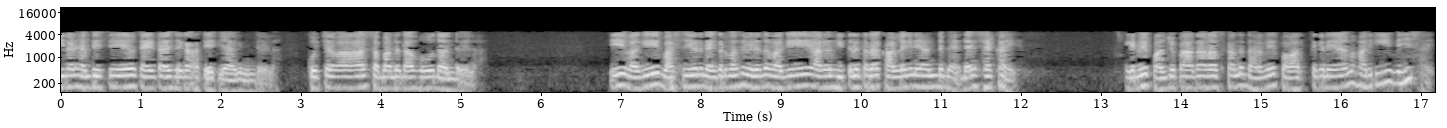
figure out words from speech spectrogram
ඊළඟ හැමතිස්සෙම සැනිටයිසර් එක අතේ තියාගෙන ඉන්න වෙලා. කොච්චර වා සබඳ දා හොදන්න වෙලා. ඒ වගේ බස් එකකට නැගකට පස්සේ වෙනද වගේ අර හිතන තරම් කල්ලාගෙන යන්න බෑ. දැන් සැකයි. ඒ කියන්නේ මේ පංච පාදානස්කන්ධ ධර්මයේ පවත්වාගෙන යෑම හරි වෙහෙසයි.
